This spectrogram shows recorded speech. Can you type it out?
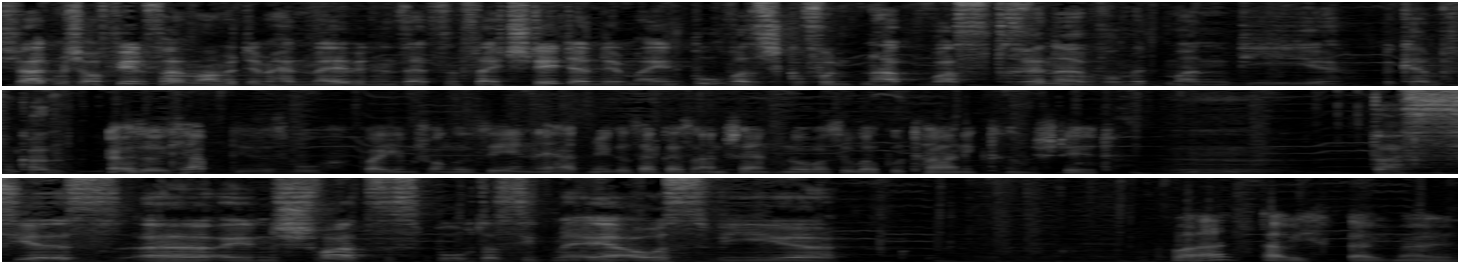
Ich werde mich auf jeden Fall mal mit dem Herrn Melvin hinsetzen. Vielleicht steht ja in dem einen Buch, was ich gefunden habe, was drinne, womit man die bekämpfen kann. Also ich habe dieses Buch bei ihm schon gesehen. Er hat mir gesagt, dass anscheinend nur was über Botanik drin steht. Das hier ist äh, ein schwarzes Buch. Das sieht mir eher aus wie... Äh, was? Darf ich, darf ich mal...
